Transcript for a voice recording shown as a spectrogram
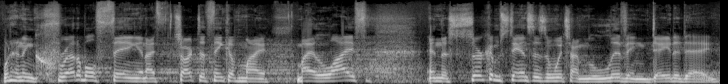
What an incredible thing. And I start to think of my, my life and the circumstances in which I'm living day to day,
